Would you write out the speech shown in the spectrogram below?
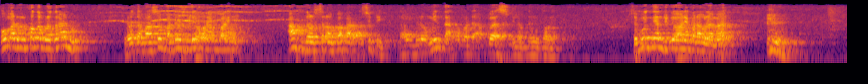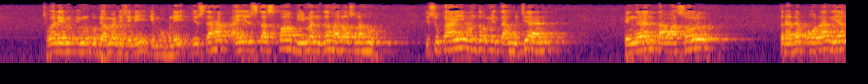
Umar bin Khattab radhiyallahu anhu tawasul padahal beliau orang yang paling afdal setelah Bakar As-Siddiq tapi beliau minta kepada Abbas bin Abdul Muthalib sebutkan juga oleh para ulama Soal Ibnu Qudamah di sini di Mughni yustahab ayustasqa biman dhahara salahu disukai untuk minta hujan dengan tawasul terhadap orang yang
